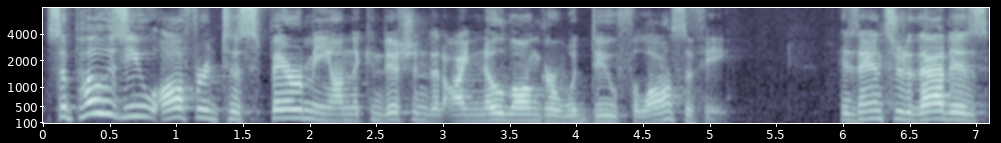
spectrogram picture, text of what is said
Suppose you offered to spare me on the condition that I no longer would do philosophy. His answer to that is,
